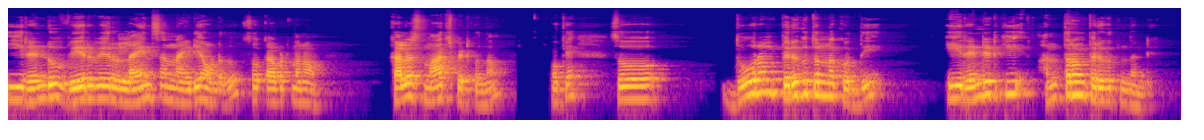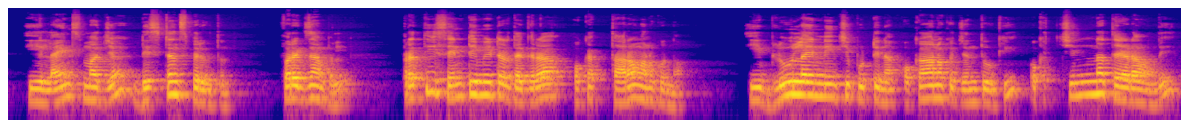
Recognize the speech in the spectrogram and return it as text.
ఈ రెండు వేరు వేరు లైన్స్ అన్న ఐడియా ఉండదు. సో కాబట్టి మనం కలర్స్ మార్చి పెట్టుకుందాం. ఓకే? సో దూరం పెరుగుతున్న కొద్దీ ఈ రెండిటికి అంతరం పెరుగుతుందండి. ఈ లైన్స్ మధ్య డిస్టెన్స్ పెరుగుతుంది. ఫర్ ఎగ్జాంపుల్ ప్రతి సెంటీమీటర్ దగ్గర ఒక తరం అనుకుందాం. ఈ బ్లూ లైన్ నుంచి పుట్టిన ఒకానొక జంతువుకి ఒక చిన్న తేడా ఉంది.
